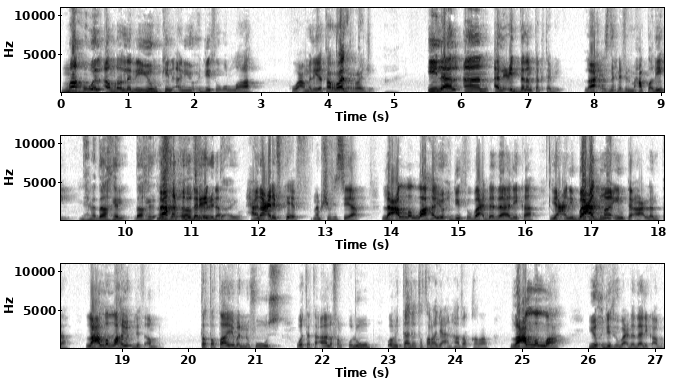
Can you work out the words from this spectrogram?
ما هو الأمر الذي يمكن أن يحدثه الله؟ هو عملية الرد. الرجل. إلى الآن العدة لم تكتمل. لاحظ نحن في المحطة دي؟ نحن داخل داخل داخل حدود العدة. أيوه. حنعرف كيف نمشي في السياق. لعل الله يحدث بعد ذلك يعني بعد ما أنت أعلنت. لعل الله يحدث أمر. تتطايب النفوس وتتآلف القلوب وبالتالي تتراجع عن هذا القرار. لعل الله يحدث بعد ذلك أمر.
